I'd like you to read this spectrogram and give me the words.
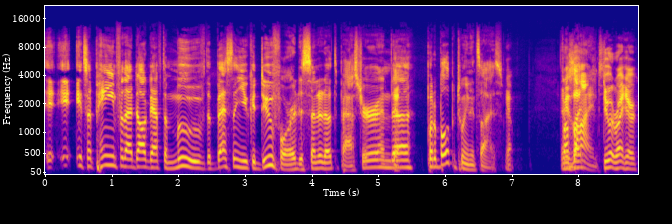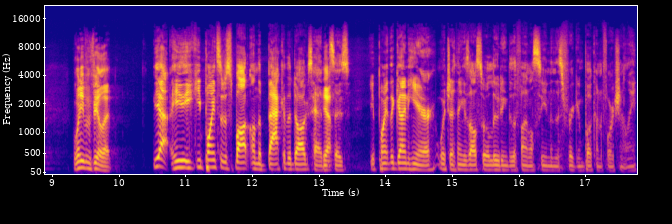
it, it, it's a pain for that dog to have to move. The best thing you could do for it is send it out to pasture and Yeah. uh, put a bullet between its eyes." Yep. From he's like, behind. Do it right here. Won't even feel it. Yeah, he he points at a spot on the back of the dog's head and says, "You point the gun here," which I think is also alluding to the final scene in this friggin' book, unfortunately.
